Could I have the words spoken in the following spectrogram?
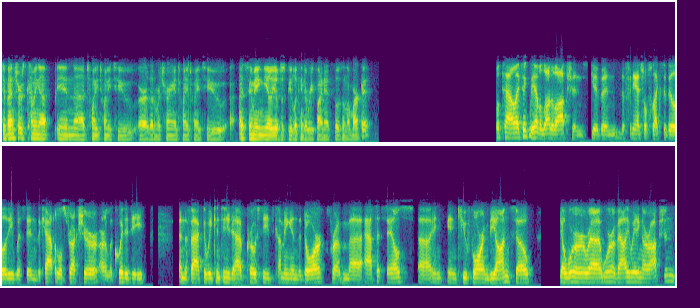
debentures coming up in uh, 2022 or that are maturing in 2022, assuming, Neil, you'll just be looking to refinance those in the market? Well, Tal, I think we have a lot of options given the financial flexibility within the capital structure, our liquidity, and the fact that we continue to have proceeds coming in the door from asset sales uh in Q4 and beyond. So, you know, we're uh we're evaluating our options,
